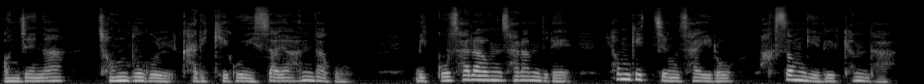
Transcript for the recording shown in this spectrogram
언제나 정북을 가리키고 있어야 한다고 믿고 살아온 사람들의 현기증 사이로 확성기를 켠다.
